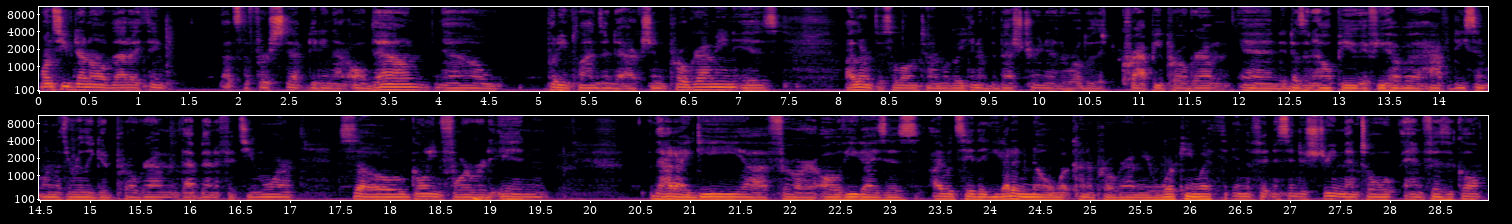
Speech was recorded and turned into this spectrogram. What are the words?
once you've done all of that, I think that's the first step getting that all down. Now putting plans into action. Programming is i learned this a long time ago you can have the best trainer in the world with a crappy program and it doesn't help you if you have a half decent one with a really good program. That benefits you more. So going forward in that idea uh, for all of you guys is I would say that you got to know what kind of program you're working with in the fitness industry, mental and physical,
